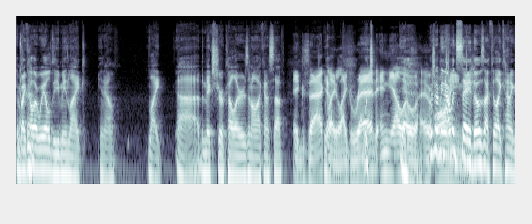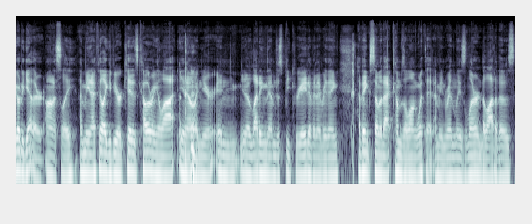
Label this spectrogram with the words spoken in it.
and by color wheel do you mean like, you know, like uh, the mixture of colors and all that kind of stuff. Exactly, yeah. like red which, and yellow. Yeah. Which I mean, I would say those I feel like kind of go together. Honestly, I mean, I feel like if your kid is coloring a lot, you know, and you're in, you know, letting them just be creative and everything, I think some of that comes along with it. I mean, Renly's learned a lot of those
